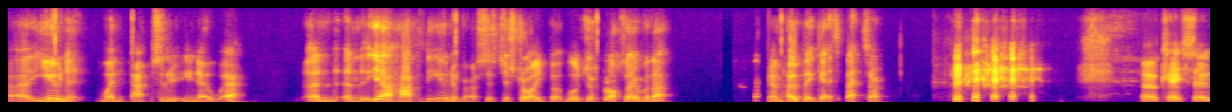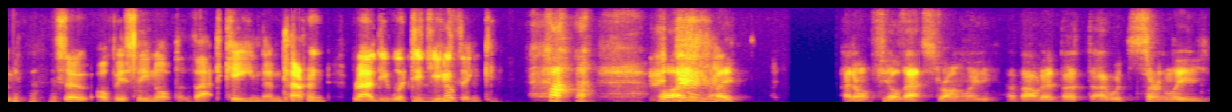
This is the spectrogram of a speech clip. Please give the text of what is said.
Uh, Unit went absolutely nowhere. And and yeah, half of the universe is destroyed, but we'll just gloss over that and hope it gets better. Okay, so so obviously not that keen then, Darren. Randy, what did you Nope. think? well, I, I, I don't feel that strongly about it, but I would certainly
